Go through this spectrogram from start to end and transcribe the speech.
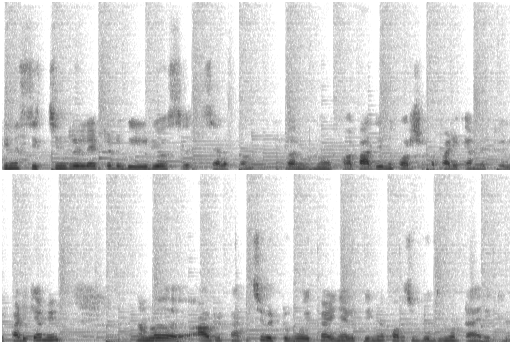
പിന്നെ സ്റ്റിച്ചിങ് റിലേറ്റഡ് വീഡിയോസ് ചിലപ്പം ഇപ്പം നോക്കും. അപ്പം അതിൽ നിന്ന് കുറച്ചൊക്കെ പഠിക്കാൻ പറ്റുമല്ലോ. പഠിക്കാൻ മീൻസ് നമ്മൾ ആ ഒരു ടച്ച് വിട്ടുപോയി കഴിഞ്ഞാൽ പിന്നെ കുറച്ച് ബുദ്ധിമുട്ടായിരിക്കും.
